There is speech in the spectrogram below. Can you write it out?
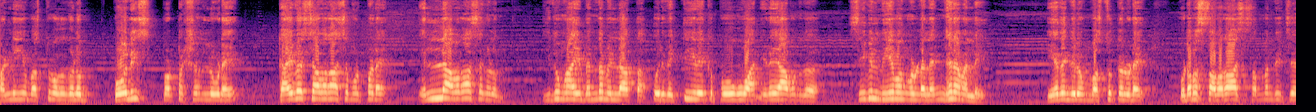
പള്ളിയും വസ്തുവകകളും പോലീസ് പ്രൊട്ടക്ഷനിലൂടെ കൈവശാവകാശം ഉൾപ്പെടെ എല്ലാ അവകാശങ്ങളും ഇതുമായി ബന്ധമില്ലാത്ത ഒരു വ്യക്തിയിലേക്ക് പോകുവാൻ ഇടയാകുന്നത് സിവിൽ നിയമങ്ങളുടെ ലംഘനമല്ലേ? ഏതെങ്കിലും വസ്തുക്കളുടെ ഉടമസ്ഥാവകാശം സംബന്ധിച്ച്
